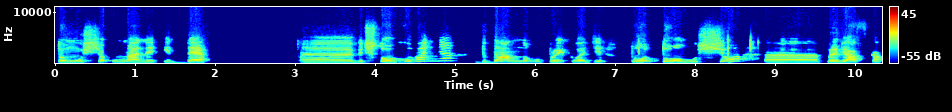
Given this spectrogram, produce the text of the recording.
тому що у мене іде е, відштовхування в даному прикладі по тому, що е, прив'язка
